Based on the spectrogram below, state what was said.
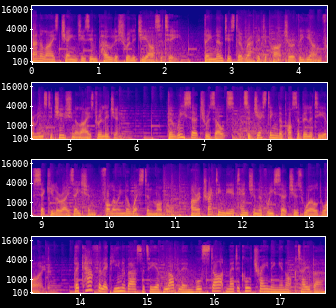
analyzed changes in Polish religiosity. They noticed a rapid departure of the young from institutionalized religion. The research results, suggesting the possibility of secularization following the Western model, are attracting the attention of researchers worldwide. The Catholic University of Lublin will start medical training in October.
